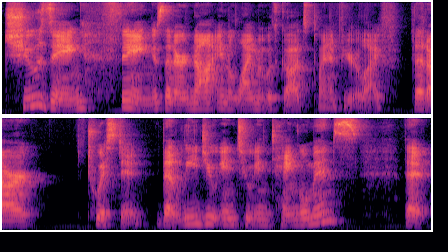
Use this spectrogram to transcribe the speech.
choosing things that are not in alignment with God's plan for your life, that are twisted, that lead you into entanglements that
